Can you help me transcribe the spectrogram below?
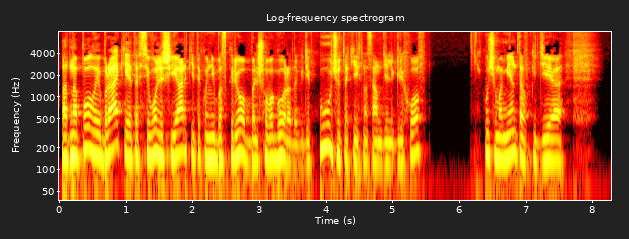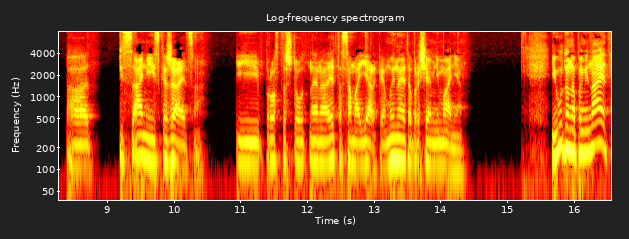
однополые браки – это всего лишь яркий такой небоскреб большого города, где кучу таких, на самом деле, грехов, куча моментов, где э, Писание искажается. И просто, что, вот, наверное, это самое яркое. Мы на это обращаем внимание. Иуда напоминает,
